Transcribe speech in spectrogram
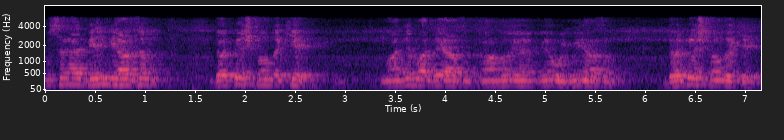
Bu sefer benim yazdığım 4-5 konudaki madde madde yazdım, kanunu yönetmeye uygun yazdım. 4-5 konudaki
